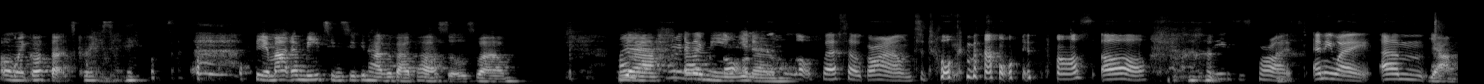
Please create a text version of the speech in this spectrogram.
Oh my god, that's crazy. The amount of meetings you can have about parcels. Wow. Like, Yeah, apparently I mean, lot you there's a know. lot of fertile ground to talk about in past. Oh, Jesus Christ. Anyway, um, yeah.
